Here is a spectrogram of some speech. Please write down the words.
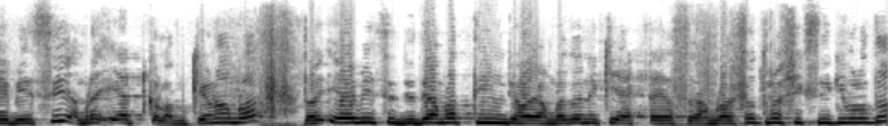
এ, বি, সি আমরা অ্যাড করলাম। কেন আমরা? তো এ, বি, সি যদি আমরা তিনটে হয়, আমরা জানি কি একটাই আছে। আমরা সূত্র শিখছি কি বলতো?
